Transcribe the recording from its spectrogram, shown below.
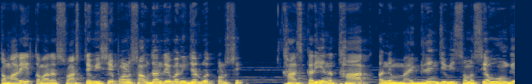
તમારે તમારા સ્વાસ્થ્ય વિશે પણ સાવધાન રહેવાની જરૂરત પડશે. ખાસ કરીને થાક અને માઇગ્રેન જેવી સમસ્યાઓ અંગે.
